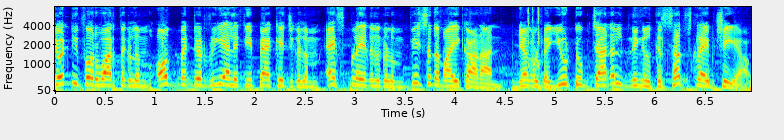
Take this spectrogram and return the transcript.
ട്വന്റി ഫോർ വാർത്തകളും ഓഗ്മെന്റഡ് റിയാലിറ്റി പാക്കേജുകളും എക്സ്പ്ലെയിനറുകളും വിശദമായി കാണാൻ ഞങ്ങളുടെ യൂട്യൂബ് ചാനൽ നിങ്ങൾക്ക് സബ്സ്ക്രൈബ് ചെയ്യാം.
